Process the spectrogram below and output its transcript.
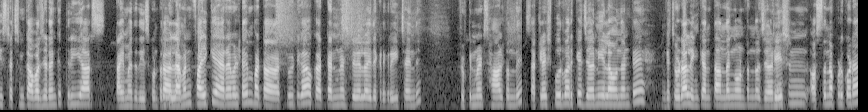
ఈ స్ట్రెచ్ని కవర్ చేయడానికి త్రీ అవర్స్ టైం అయితే తీసుకుంటుంది. లెవెన్ ఫైవ్కి అరైవల్ టైం బట్ ట్వీట్గా ఒక టెన్ మినిట్స్ డిలేలో అయితే ఇక్కడికి రీచ్ అయింది. ఫిఫ్టీన్ మినిట్స్ హాల్ట్ ఉంది. సకలేష్పూర్ వరకే జర్నీ ఎలా ఉందంటే ఇంకా చూడాలి ఇంకెంత అందంగా ఉంటుందో జర్నీ స్టేషన్ వస్తున్నప్పుడు కూడా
